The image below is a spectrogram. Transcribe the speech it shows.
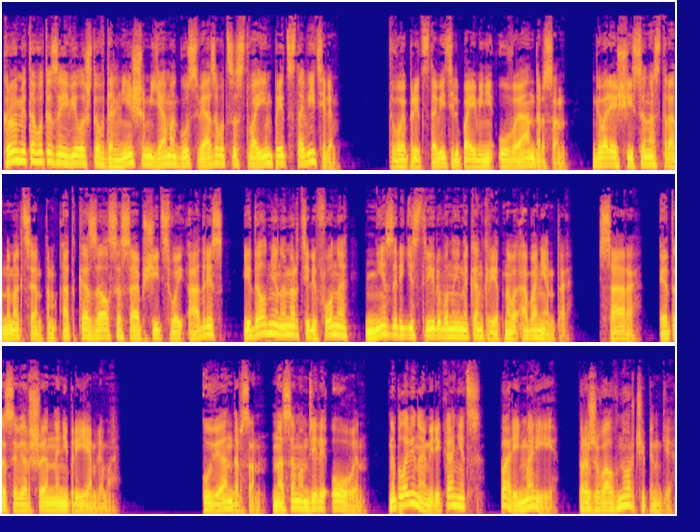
Кроме того, ты заявила, что в дальнейшем я могу связываться с твоим представителем. Твой представитель по имени Уве Андерсон, говорящий с иностранным акцентом, отказался сообщить свой адрес и дал мне номер телефона, не зарегистрированный на конкретного абонента. Сара, это совершенно неприемлемо. Уви Андерсон, на самом деле Оуэн, наполовину американец, парень Марии, проживал в Норчепинге.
